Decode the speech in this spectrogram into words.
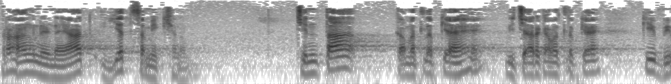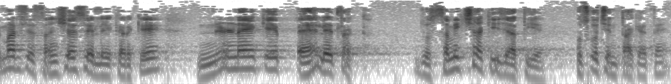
प्रांग निर्णयात यत समीक्षणम। चिंता का मतलब क्या है? विचार का मतलब क्या है? कि विमर्श संशय से लेकर के निर्णय के पहले तक जो समीक्षा की जाती है, उसको चिंता कहते हैं।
